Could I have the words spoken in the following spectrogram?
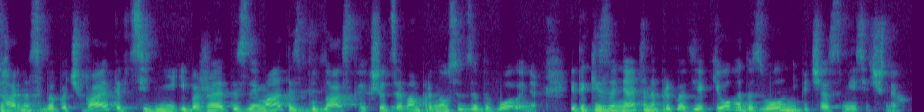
гарно себе почуваєте в ці дні і бажаєте займатися, будь ласка, якщо це вам приносить задоволення. І такі заняття, наприклад, як йога, дозволені під час місячних.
